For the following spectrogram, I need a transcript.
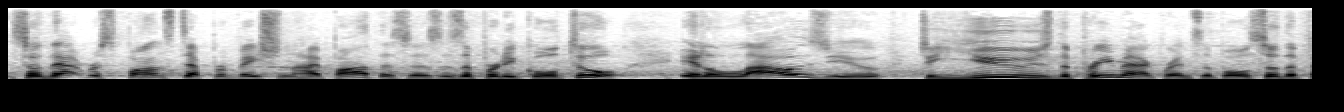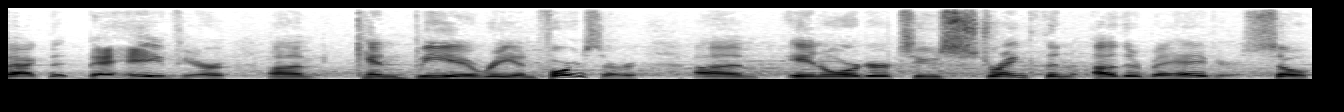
so that response deprivation hypothesis is a pretty cool tool. It allows you to use the Premack principle, so the fact that behavior um, can be a reinforcer um, in order to strengthen other behaviors. So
